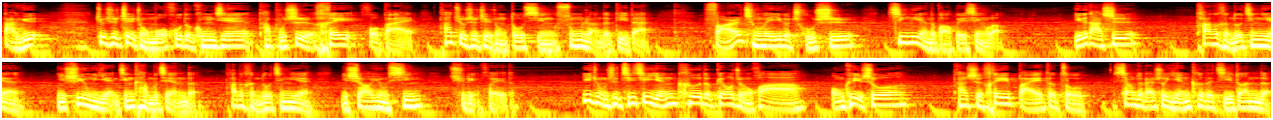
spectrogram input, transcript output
大约就是这种模糊的空间，它不是黑或白，它就是这种都行松软的地带，反而成为一个厨师经验的宝贵性了。一个大师。他的很多经验，你是用眼睛看不见的；他的很多经验，你是要用心去领会的。一种是极其严苛的标准化，我们可以说，它是黑白的走，相对来说严苛的极端的；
